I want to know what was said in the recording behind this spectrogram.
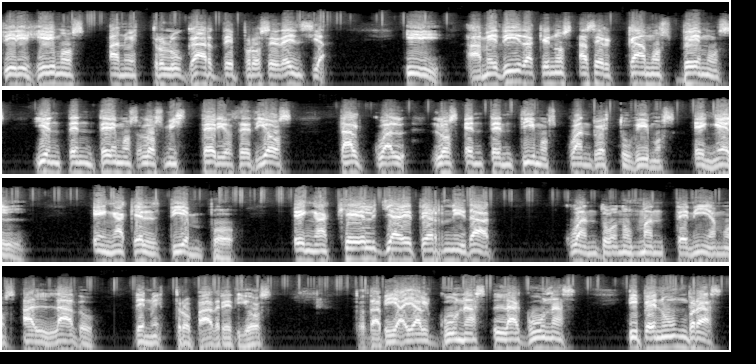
dirigimos a nuestro lugar de procedencia y a medida que nos acercamos vemos y entendemos los misterios de Dios tal cual los entendimos cuando estuvimos en Él, en aquel tiempo, en aquella eternidad, cuando nos manteníamos al lado de nuestro Padre Dios. Todavía hay algunas lagunas y penumbras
